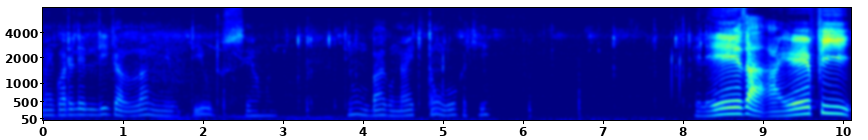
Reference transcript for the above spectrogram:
Mas agora ele liga lá, meu Deus do céu, mano. Tem um Bago Night tão louco aqui. Beleza, aê, fi.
